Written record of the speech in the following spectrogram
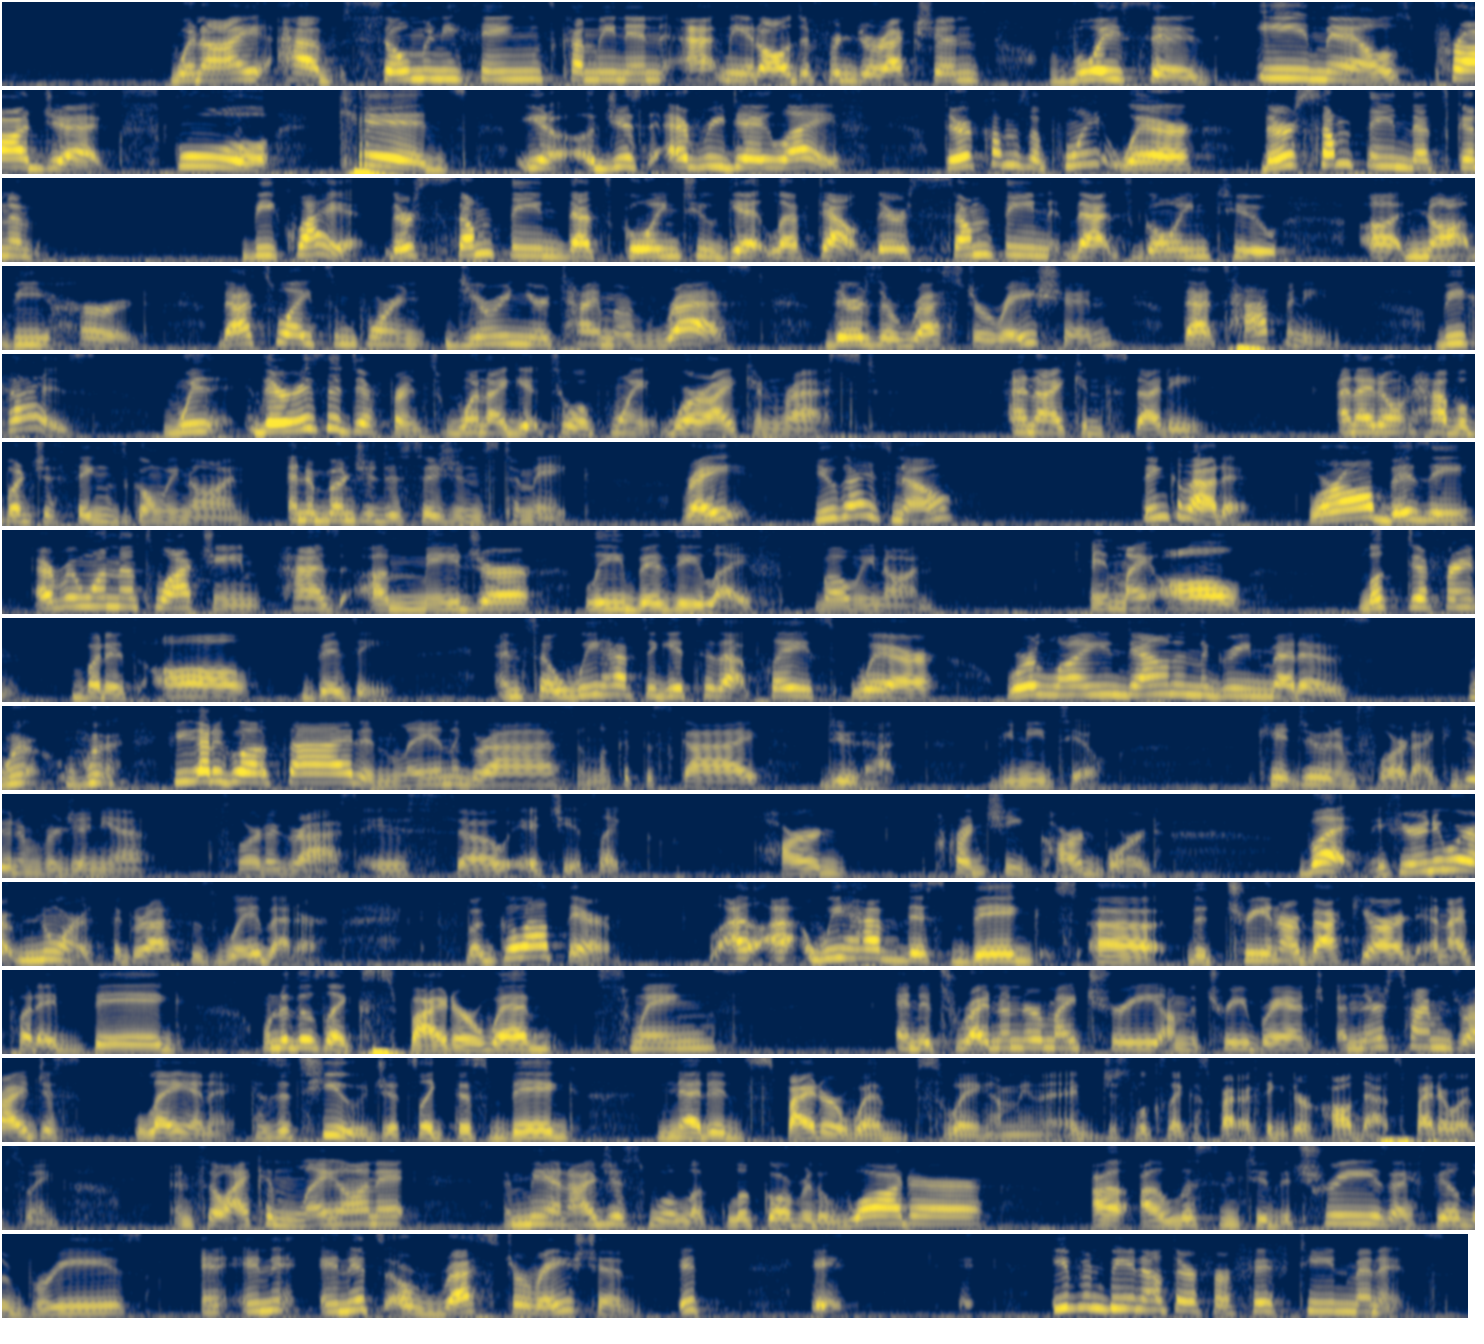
when I have so many things coming in at me at all different directions voices, emails, projects, school, kids, you know, just everyday life there comes a point where there's something that's going to be quiet. There's something that's going to get left out. There's something that's going to uh, not be heard. That's why it's important during your time of rest, there's a restoration that's happening. Because when there is a difference when I get to a point where I can rest and I can study and I don't have a bunch of things going on and a bunch of decisions to make, right? You guys know. Think about it. We're all busy. Everyone that's watching has a majorly busy life going on. It might all look different, but it's all busy. And so we have to get to that place where we're lying down in the green meadows. We're, we're, if you got to go outside and lay in the grass and look at the sky, do that if you need to. I can't do it in Florida. I could do it in Virginia. Florida grass is so itchy. It's like hard, crunchy cardboard. But if you're anywhere up north, the grass is way better. But go out there. I, I, we have this big, uh, the tree in our backyard, and I put a big one of those like spider web swings and it's right under my tree on the tree branch and there's times where I just lay in it because it's huge. It's like this big netted spider web swing. I mean, it just looks like a spider. I think they're called that spider web swing. And so I can lay on it and man, I just will look look over the water. I, I listen to the trees. I feel the breeze, and and, it, and it's a restoration. It, it it even being out there for 15 minutes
